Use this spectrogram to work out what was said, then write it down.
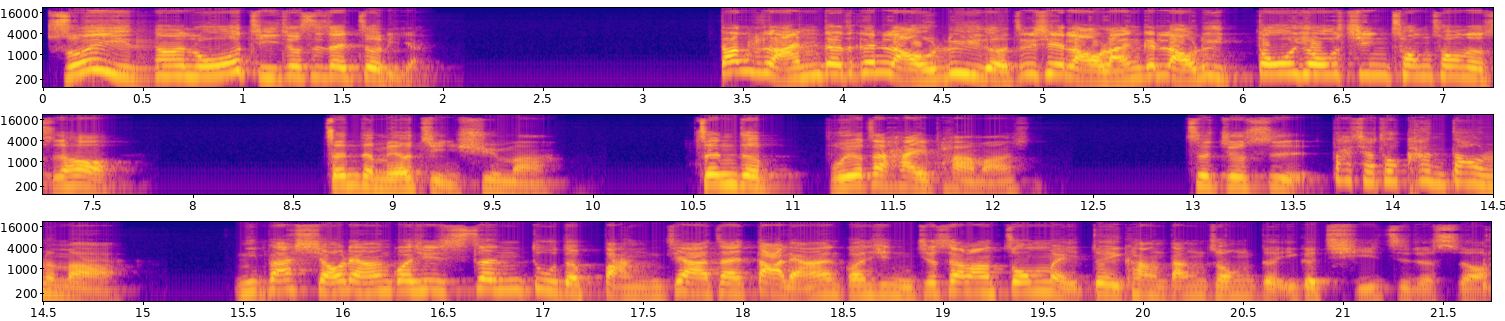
所以呢，逻辑就是在这里啊。当蓝的跟老绿的这些老蓝跟老绿都忧心忡忡的时候，真的没有警讯吗？真的不用再害怕吗？这就是大家都看到了嘛。你把小两岸关系深度的绑架在大两岸关系，你就是要让中美对抗当中的一个棋子的时候，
